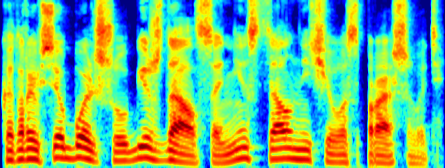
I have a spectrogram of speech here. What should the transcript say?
который все больше убеждался, не стал ничего спрашивать.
